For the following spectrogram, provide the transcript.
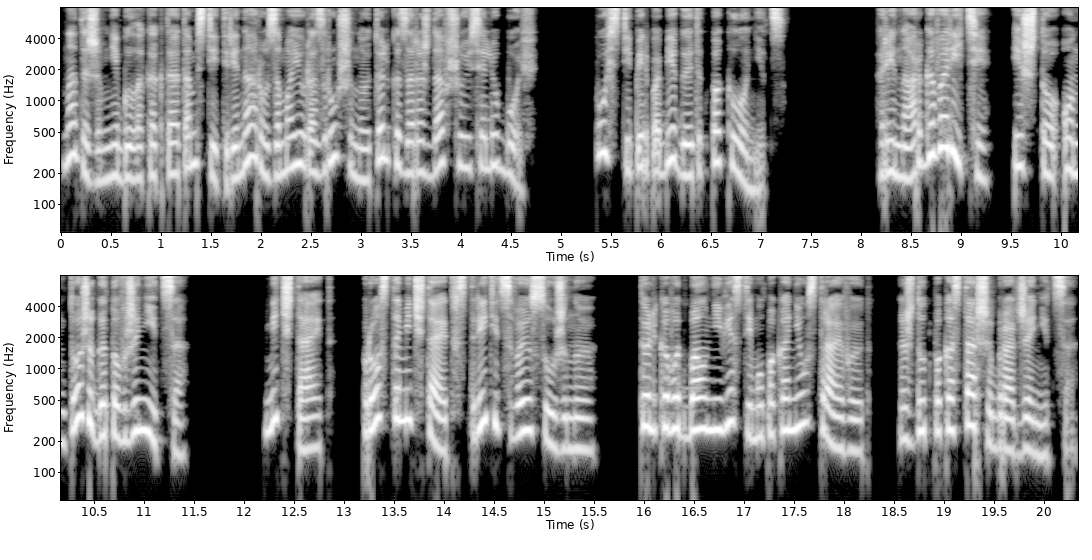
Надо же мне было как-то отомстить Ринару за мою разрушенную, только зарождавшуюся любовь. Пусть теперь побегает от поклонниц. «Ринар, говорите? И что, он тоже готов жениться?» Мечтает. Просто мечтает встретить свою суженую. Только вот бал невест ему пока не устраивают. Ждут, пока старший брат женится.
